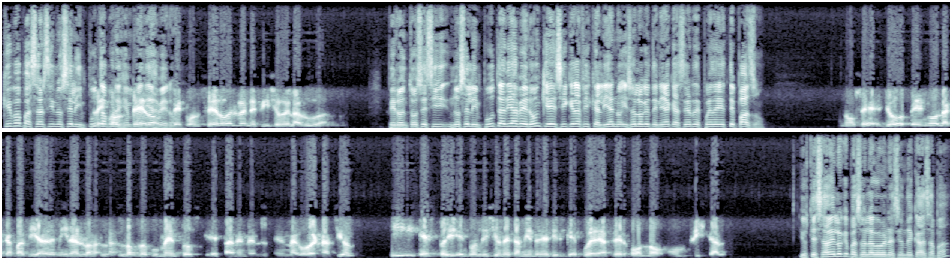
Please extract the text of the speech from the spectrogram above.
¿Qué va a pasar si no se le imputa, por ejemplo, a Díaz Verón? Le concedo el beneficio de la duda. Pero entonces, si no se le imputa a Díaz Verón, quiere decir que la Fiscalía no hizo lo que tenía que hacer después de este paso. No sé, yo tengo la capacidad de mirar los, los documentos que están en, el, en la gobernación y estoy en condiciones también de decir qué puede hacer o no un fiscal. ¿Y usted sabe lo que pasó en la gobernación de Casapá?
